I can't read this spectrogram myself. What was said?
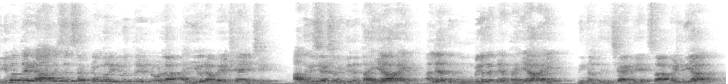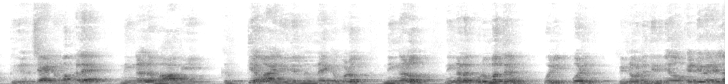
ഇരുപത്തേഴ് ആഗസ്റ്റ് സെപ്റ്റംബർ ഇരുപത്തേഴിനുള്ള ഈ ഒരു അപേക്ഷ അയച്ച് അതിനുശേഷം ഇതിന് തയ്യാറായി അല്ലെ അതിന് മുമ്പേ തന്നെ തയ്യാറായി നിങ്ങൾ തീർച്ചയായിട്ടും എക്സാം എഴുതിയാൽ തീർച്ചയായിട്ടും മക്കളെ നിങ്ങളുടെ ഭാവി കൃത്യമായ രീതിയിൽ നിർണയിക്കപ്പെടും. നിങ്ങളും നിങ്ങളുടെ കുടുംബത്തിനും ഒരിപ്പോഴും പിന്നോട്ട് തിരിഞ്ഞു നോക്കേണ്ടി വരില്ല.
